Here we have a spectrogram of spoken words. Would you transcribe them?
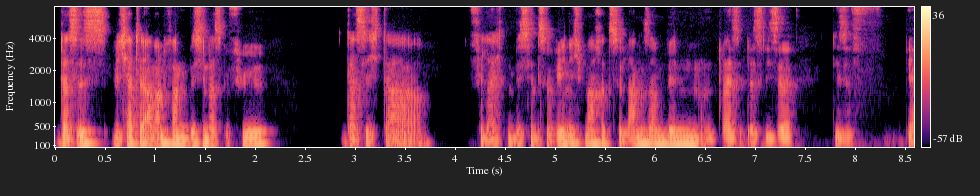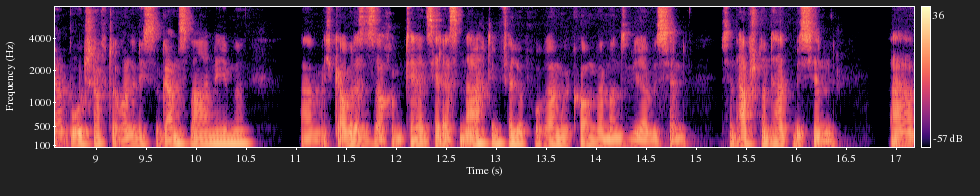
das ist, ich hatte am Anfang ein bisschen das Gefühl, dass ich da vielleicht ein bisschen zu wenig mache, zu langsam bin und dass, dass diese, diese ja, Botschafterrolle nicht so ganz wahrnehme. Ähm, ich glaube, das ist auch tendenziell erst nach dem Fellow-Programm gekommen, wenn man so wieder ein bisschen, bisschen Abstand hat, ein bisschen äh,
